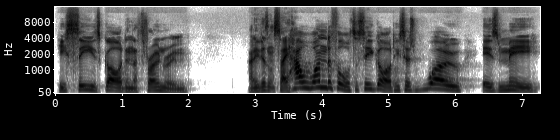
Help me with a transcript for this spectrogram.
he sees God in the throne room, and he doesn't say, How wonderful to see God. He says, Woe is me,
